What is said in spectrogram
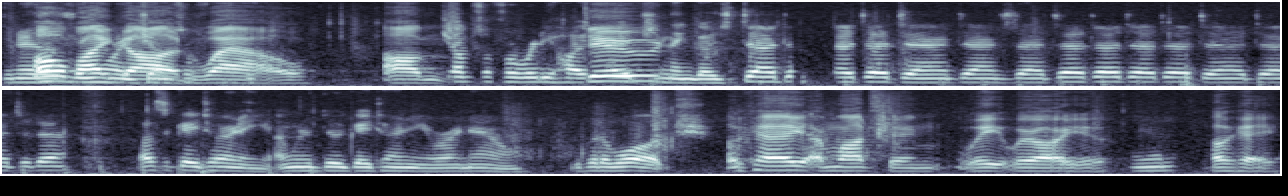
You know. Oh my where he jumps God. Wow. Um. Jumps off a really high Dude. edge and then goes da da da da da da da da da da da da da. That's a gay Tony. I'm gonna do a gay Tony right now. You better watch. Okay. I'm watching. Wait. Where are you? Yeah. Okay.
